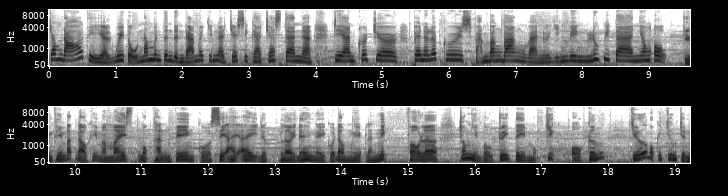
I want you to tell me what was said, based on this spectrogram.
Trong đó thì à, quy tụ năm minh tinh đình đám đó chính là Jessica Chastain nè, Diane Kruger, Penelope Cruz, Phạm Băng Băng và nữ diễn viên Lupita Nyong'o. Chuyện phim bắt đầu khi mà Mace, một thành viên của CIA được lời đề nghị của đồng nghiệp là Nick Fowler trong nhiệm vụ truy tìm một chiếc ổ cứng chứa một cái chương trình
